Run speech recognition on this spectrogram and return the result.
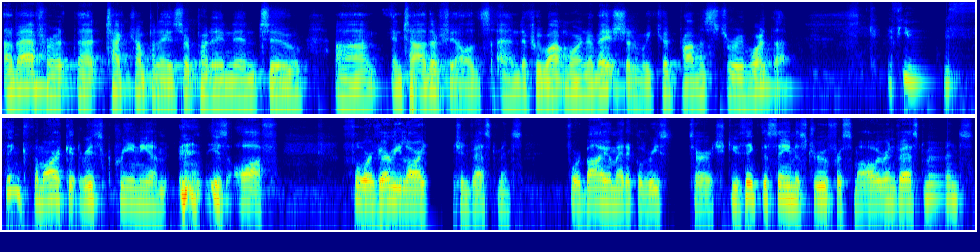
of effort that tech companies are putting into, um, into other fields. And if we want more innovation, we could promise to reward that. If you think the market risk premium is off for very large investments, for biomedical research. Do you think the same is true for smaller investments?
